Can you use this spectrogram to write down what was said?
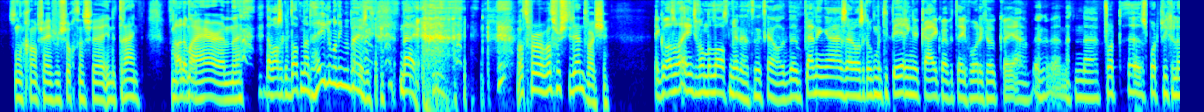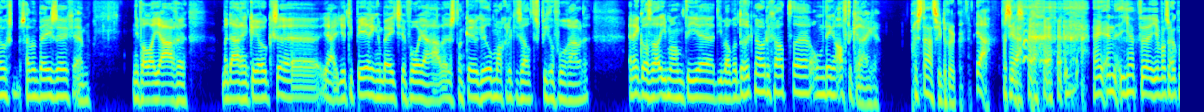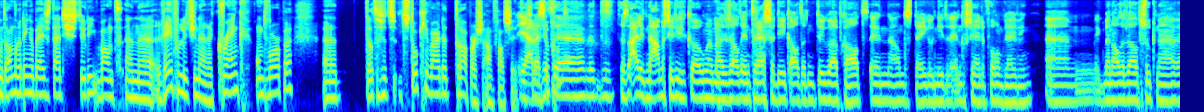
stond ik gewoon om 7 uur s ochtends uh, in de trein. Van oh, naar her. En, uh... Daar was ik op dat moment helemaal niet mee bezig. nee. wat, voor, wat voor student was je? Ik was wel eentje van de last minute. Ik zei al, de planningen en zo, als ik ook met typeringen kijk. We hebben tegenwoordig ook uh, ja, met een sport, sportpsycholoog zijn we bezig. En in ieder geval al jaren. Maar daarin kun je ook ja, je typering een beetje voor je halen. Dus dan kun je ook heel makkelijk jezelf de spiegel voorhouden. En ik was wel iemand die, die wel wat druk nodig had om dingen af te krijgen. Prestatiedruk. Ja, precies. Ja. hey, en je, hebt, je was ook met andere dingen bezig tijdens je studie. Want een revolutionaire crank ontworpen. Dat is het, het, stokje waar de trappers aan vastzitten. Ja, daar zit, dat, dat, dat, is eigenlijk na mijn studie gekomen. Maar dezelfde interesse die ik altijd natuurlijk wel heb gehad. En anders deed ik ook niet de industriële vormgeving. Um, ik ben altijd wel op zoek naar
